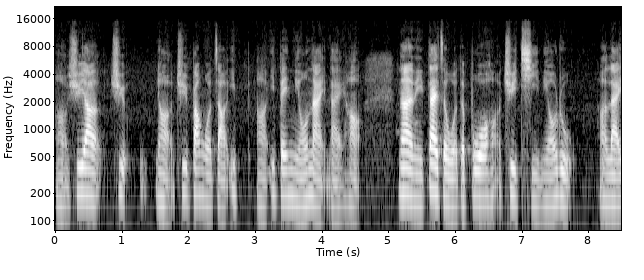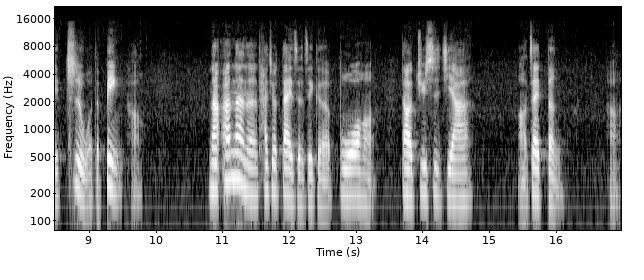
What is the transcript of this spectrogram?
啊需要去啊去帮我找一啊一杯牛奶来哈。那你带着我的钵哈去取牛乳啊来治我的病哈。那阿难呢，他就带着这个钵哈到居士家啊在等啊。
